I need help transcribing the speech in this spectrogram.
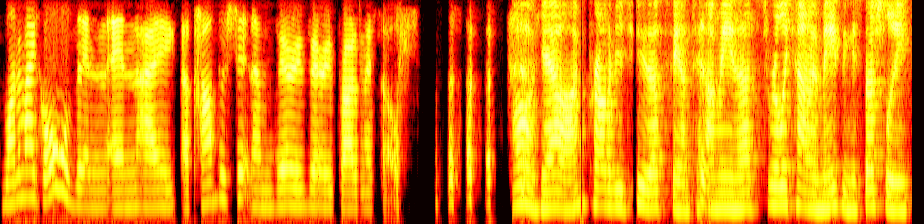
one of my goals, and and I accomplished it, and I'm very very proud of myself. Oh yeah, I'm proud of you too. That's fantastic. I mean, that's really kind of amazing, especially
